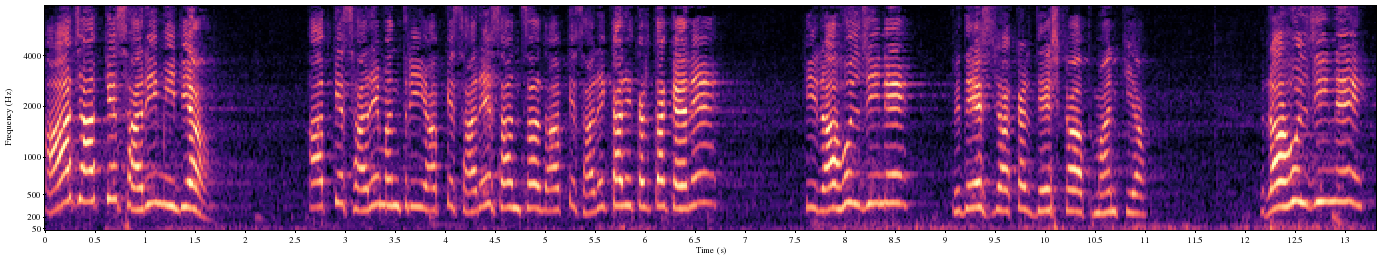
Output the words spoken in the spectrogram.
आज आपके सारी मीडिया, आपके सारे मंत्री, आपके सारे सांसद, आपके सारे कार्यकर्ता कह रहे हैं कि राहुल जी ने विदेश जाकर देश का अपमान किया। राहुल जी ने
